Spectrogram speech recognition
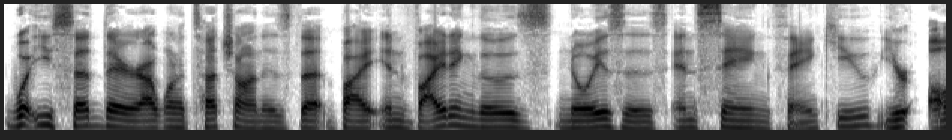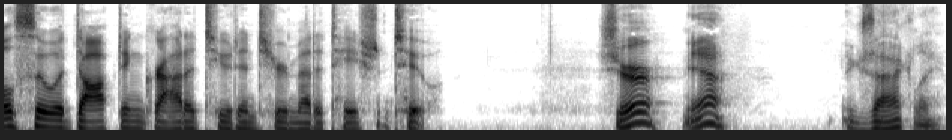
what you said there, I want to touch on is that by inviting those noises and saying thank you, you're also adopting gratitude into your meditation too. sure. Yeah, exactly.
